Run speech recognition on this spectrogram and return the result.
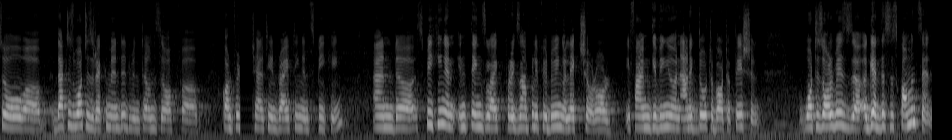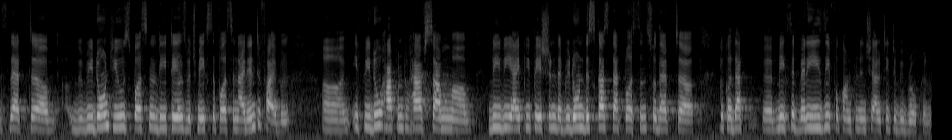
So uh, that is what is recommended in terms of uh, confidentiality in writing and speaking. And uh, speaking in, in, things like, for example, if you're doing a lecture or if I'm giving you an anecdote about a patient, what is always, uh, again, this is common sense that uh, we don't use personal details which makes the person identifiable. Uh, if we do happen to have some VVIP patient that we don't discuss that person so that, because that makes it very easy for confidentiality to be broken.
